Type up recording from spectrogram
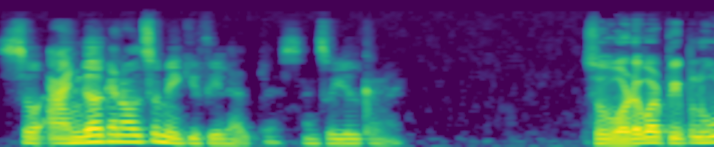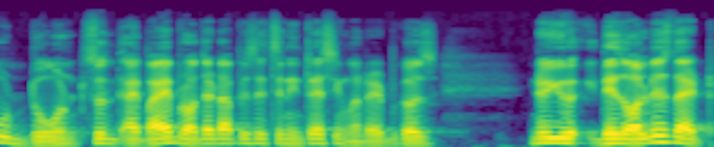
so anger can also make you feel helpless and so you'll cry So, what about people who don't? So, why I brought that up is it's an interesting one, right? Because you know, you there's always that.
